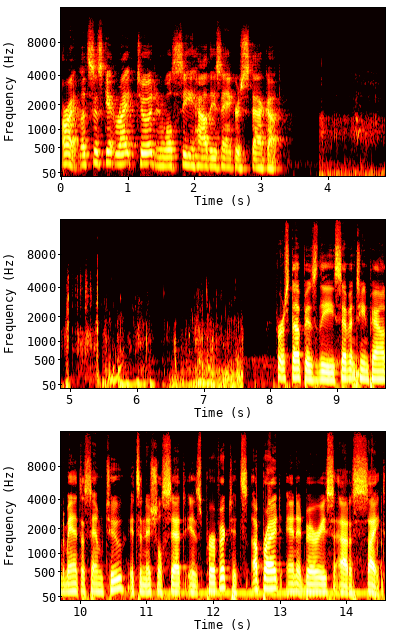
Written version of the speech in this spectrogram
All right, let's just get right to it, and we'll see how these anchors stack up. First up is the 17 pound Mantis M2. Its initial set is perfect. It's upright and it buries out of sight.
